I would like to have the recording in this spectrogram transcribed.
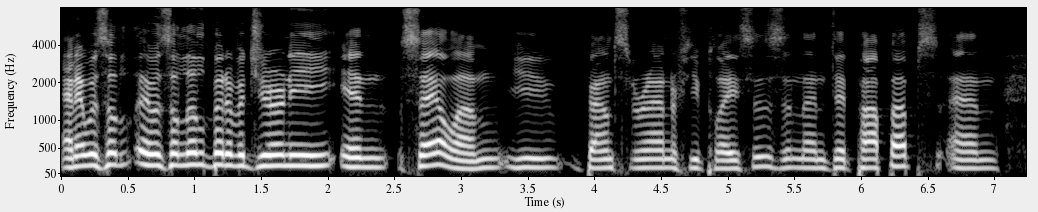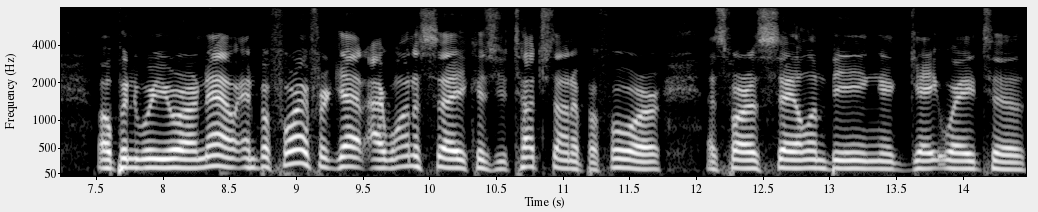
and it was a it was a little bit of a journey in Salem. You bounced around a few places and then did pop ups and opened where you are now. And before I forget, I want to say because you touched on it before, as far as Salem being a gateway to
